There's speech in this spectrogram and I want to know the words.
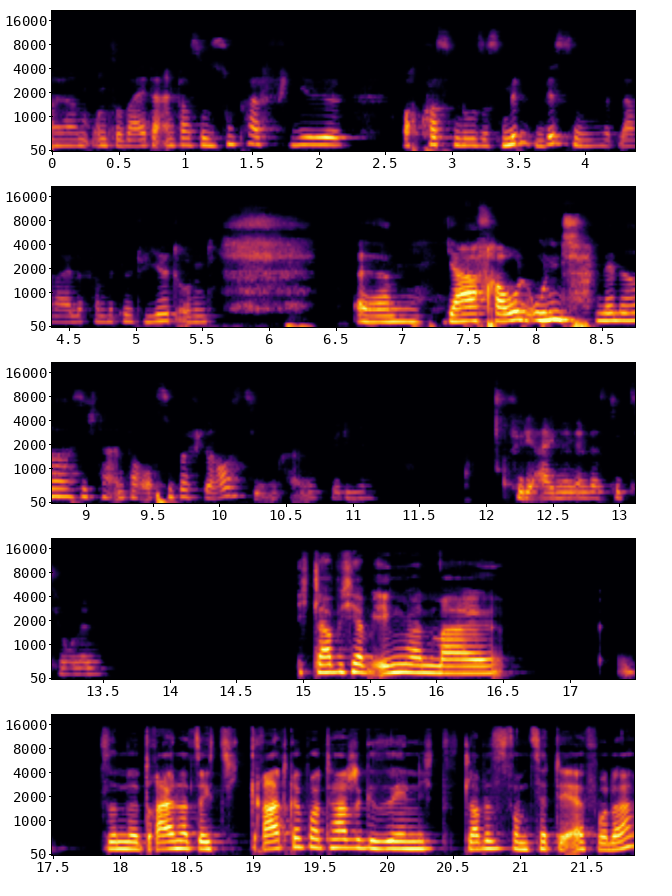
ähm, und so weiter einfach so super viel auch kostenloses Wissen mittlerweile vermittelt wird und ähm, ja, Frauen und Männer sich da einfach auch super viel rausziehen können für die, für die eigenen Investitionen. Ich glaube, ich habe irgendwann mal so eine 360-Grad-Reportage gesehen. Ich glaube, das ist vom ZDF, oder?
